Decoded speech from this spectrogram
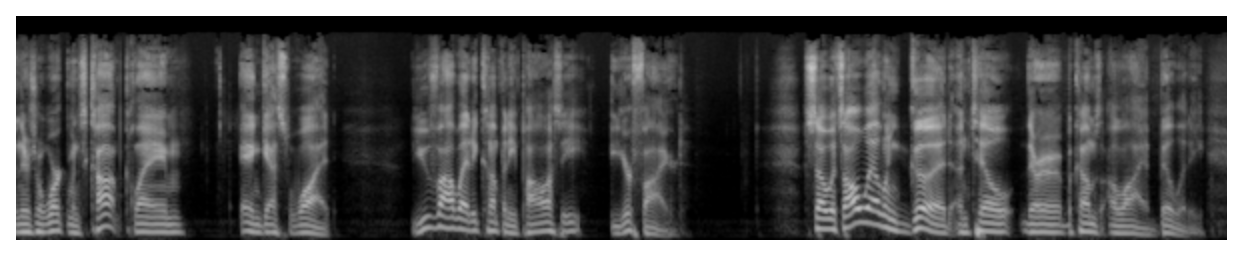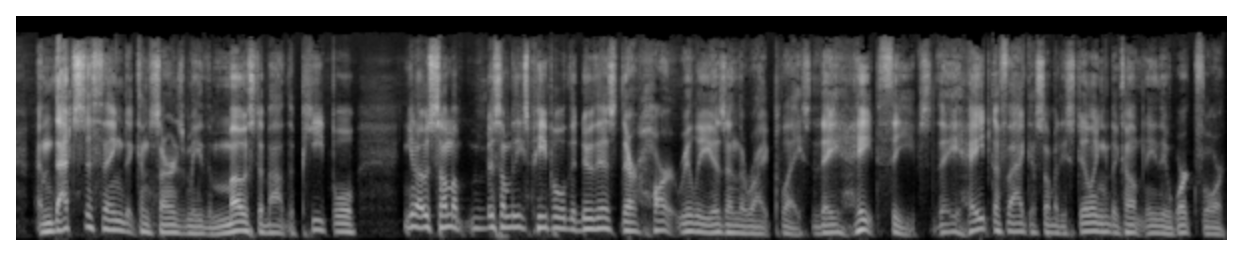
and there's a workman's comp claim. And guess what? You violated company policy, you're fired. So it's all well and good until there becomes a liability. And that's the thing that concerns me the most about the people. You know, some of some of these people that do this, their heart really is in the right place. They hate thieves. They hate the fact that somebody's stealing the company they work for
